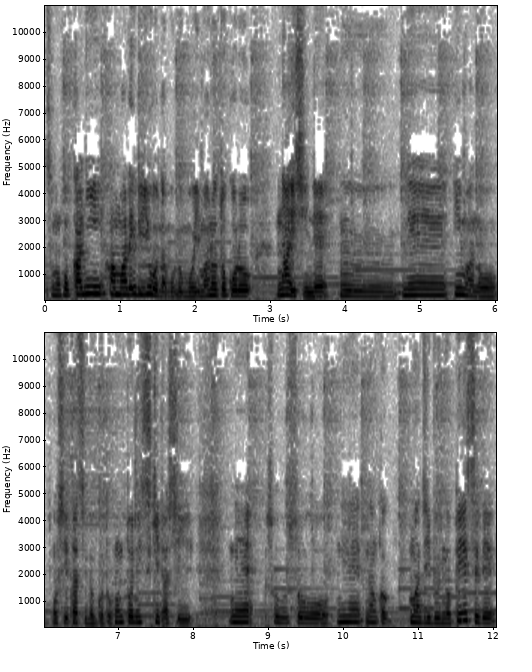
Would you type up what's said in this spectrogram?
その他にハマれるようなものも今のところないしね。うん、ね今の推したちのこと本当に好きだし、ね、そうそう、ね、なんか、まあ自分のペースで、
